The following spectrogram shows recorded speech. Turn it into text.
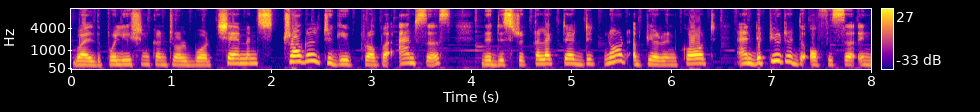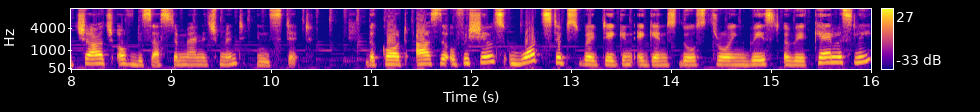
While the Pollution Control Board chairman struggled to give proper answers, the district collector did not appear in court and deputed the officer in charge of disaster management instead. The court asked the officials what steps were taken against those throwing waste away carelessly,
